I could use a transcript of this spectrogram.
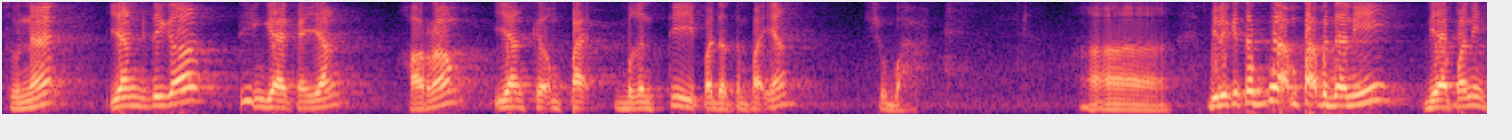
sunat. Yang ketiga tinggalkan yang haram. Yang keempat berhenti pada tempat yang syubah. Ha. Bila kita buat empat benda ni, dia apa ni?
